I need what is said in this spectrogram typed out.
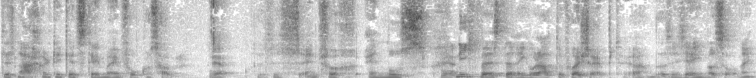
das Nachhaltigkeitsthema im Fokus haben. Ja. Das ist einfach ein Muss. Ja. Nicht, weil es der Regulator vorschreibt. Ja, das ist ja immer so. Ne?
